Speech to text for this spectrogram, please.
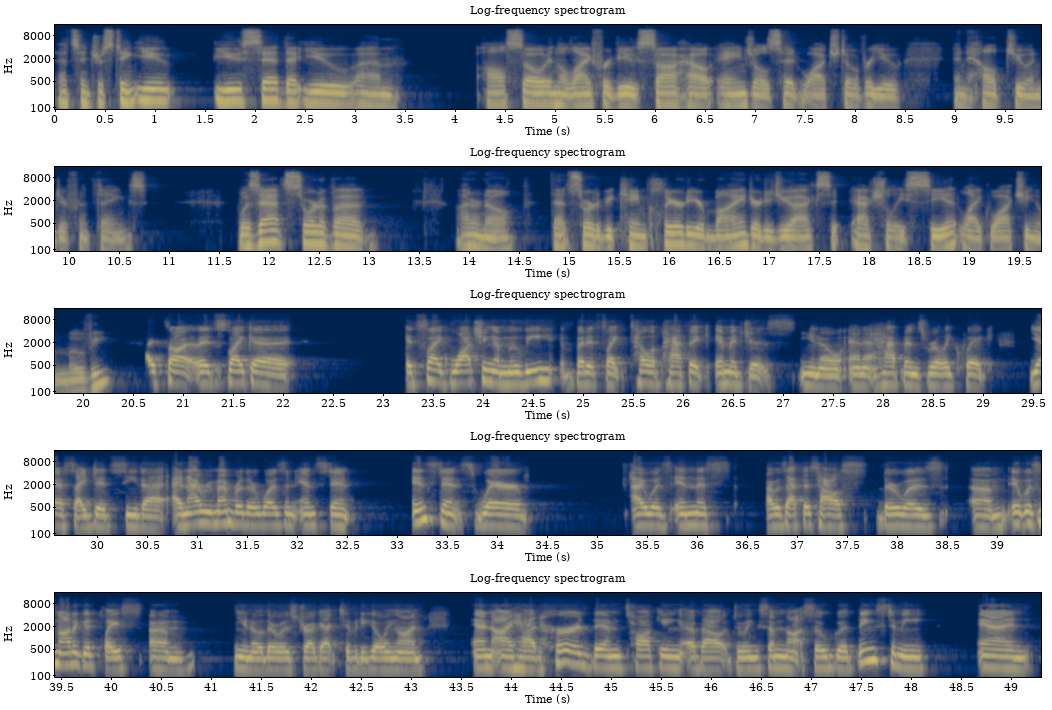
that's interesting you you said that you um also in the life review saw how angels had watched over you and helped you in different things. Was that sort of a, I don't know, that sort of became clear to your mind, or did you actually see it like watching a movie? I saw it. It's like a, it's like watching a movie, but it's like telepathic images, you know, and it happens really quick. Yes, I did see that. And I remember there was an instant instance where I was in this, I was at this house. There was, um, it was not a good place. Um, you know, there was drug activity going on. And I had heard them talking about doing some not so good things to me. And,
